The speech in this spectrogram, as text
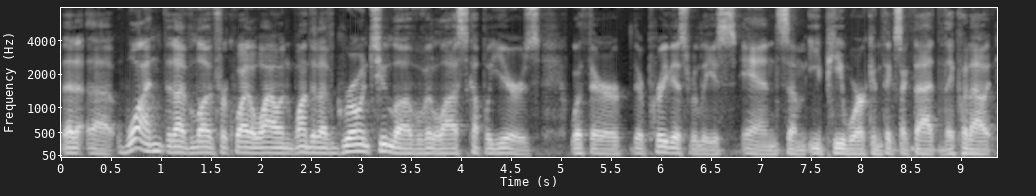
that uh, one that I've loved for quite a while, and one that I've grown to love over the last couple years with their their previous release and some EP work and things like that that they put out.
